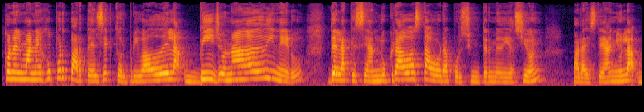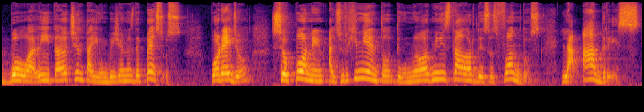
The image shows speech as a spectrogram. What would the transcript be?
con el manejo por parte del sector privado de la billonada de dinero de la que se han lucrado hasta ahora por su intermediación, para este año la bobadita de 81 billones de pesos. Por ello, se oponen al surgimiento de un nuevo administrador de esos fondos, la ADRES,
